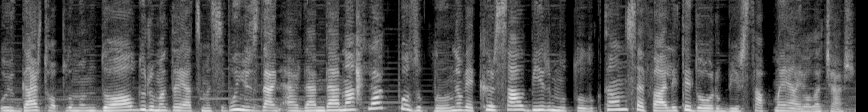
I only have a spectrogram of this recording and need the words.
Uygar toplumun doğal duruma dayatması bu yüzden erdemden ahlak bozukluğunu ve kırsal bir mutluluktan sefalete doğru bir sapmaya yol açar.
